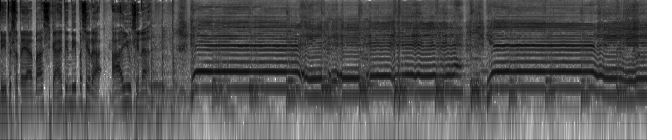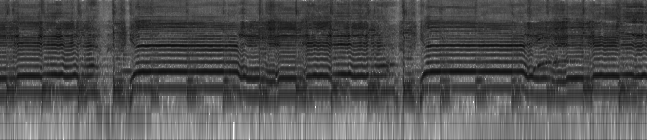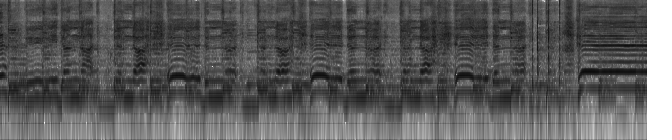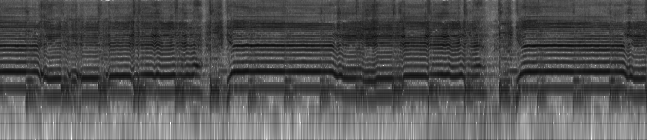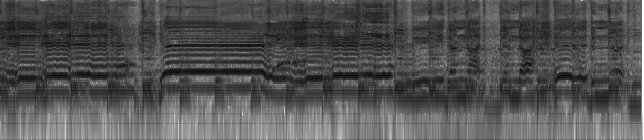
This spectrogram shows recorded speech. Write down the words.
Dito sa Tayabas, kahit hindi pa sira, aayusin na. dana dana eh dana dana eh dana ኢላህ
